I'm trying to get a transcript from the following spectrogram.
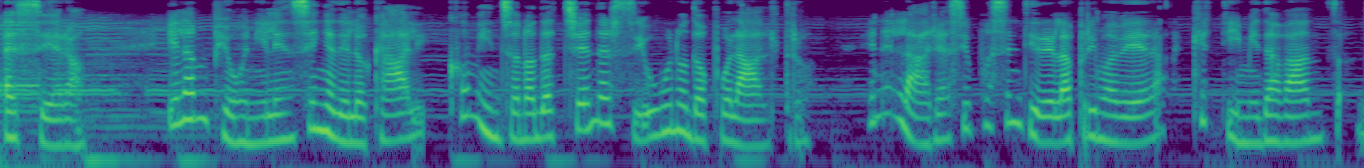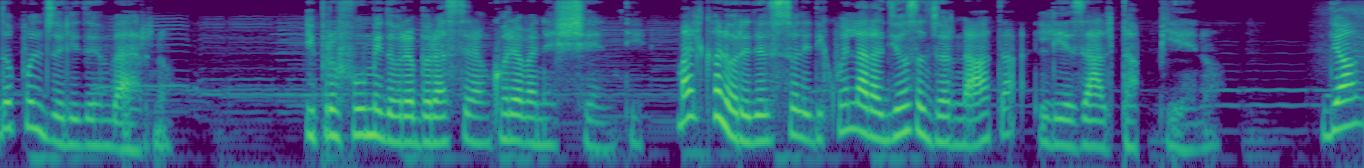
È sera. I lampioni e le insegne dei locali cominciano ad accendersi uno dopo l'altro e nell'aria si può sentire la primavera che timida avanza dopo il gelido inverno. I profumi dovrebbero essere ancora evanescenti, ma il calore del sole di quella radiosa giornata li esalta appieno. Dior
